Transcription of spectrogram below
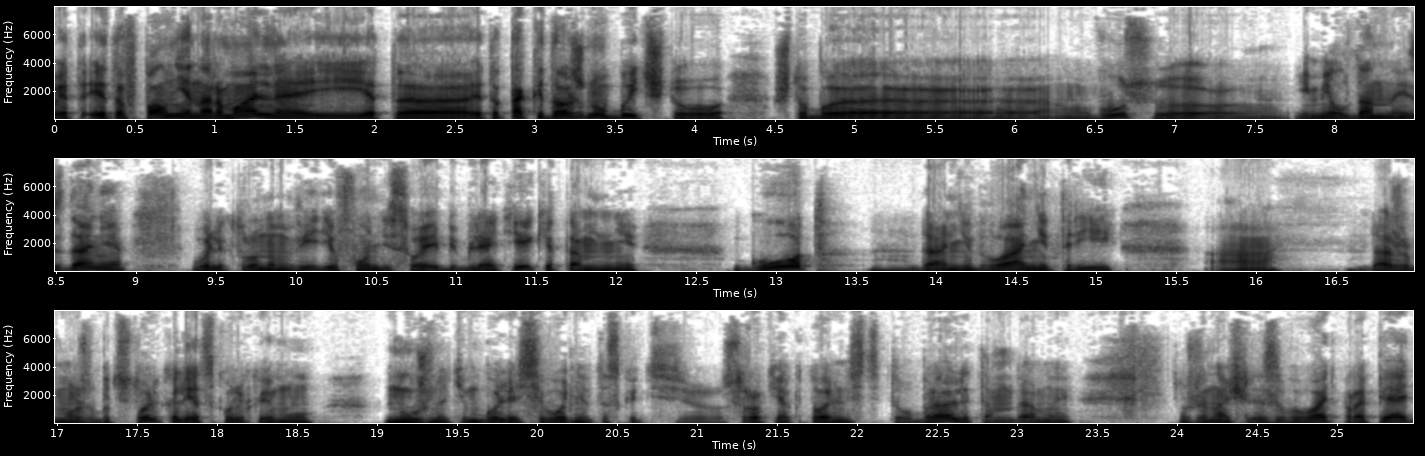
это, это вполне нормально, и это, это так и должно быть, что, чтобы э, ВУЗ э, имел данное издание в электронном виде в фонде своей библиотеки, там не год, да, не два, не три, а даже, может быть, столько лет, сколько ему нужно. Тем более сегодня, так сказать, сроки актуальности-то убрали, там, да, мы уже начали забывать про 5,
